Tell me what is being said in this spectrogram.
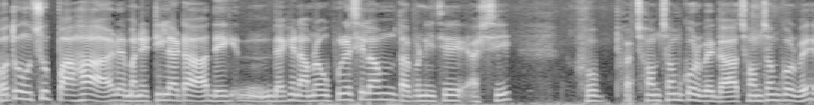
কত উঁচু পাহাড় মানে টিলাটা দেখ- দেখেন আমরা উপরে ছিলাম তারপর নিচে আসছি। খুব ছমছম করবে গা ছমছম করবে।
